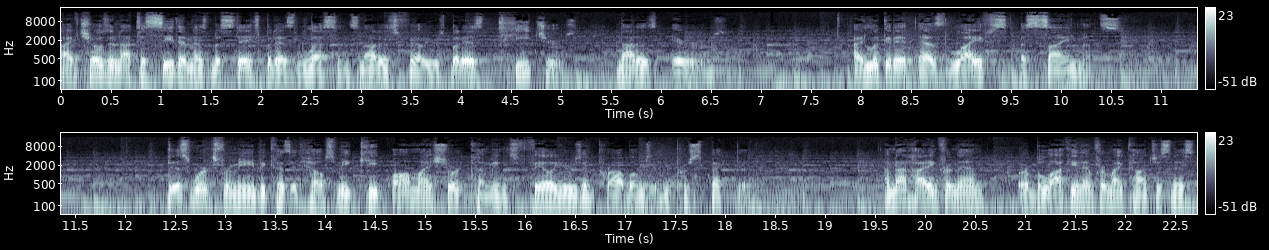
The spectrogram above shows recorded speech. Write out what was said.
I've chosen not to see them as mistakes, but as lessons, not as failures, but as teachers, not as errors. I look at it as life's assignments. This works for me because it helps me keep all my shortcomings, failures, and problems in perspective. I'm not hiding from them or blocking them from my consciousness.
